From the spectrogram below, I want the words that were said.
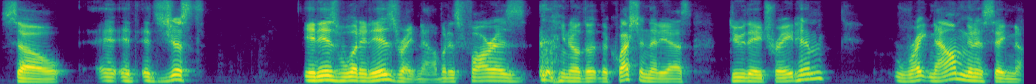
So it, it, it's just it is what it is right now. But as far as you know, the the question that he asked, do they trade him? right now i'm going to say no.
